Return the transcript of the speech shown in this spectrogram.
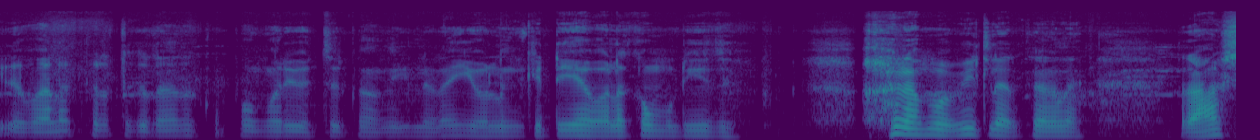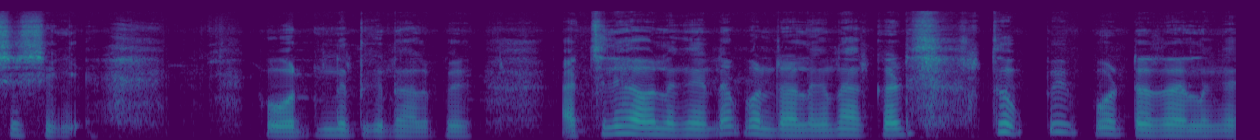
இதை வளர்க்குறதுக்கு தான் அந்த குப்பை மாதிரி வச்சுருக்காங்க. இல்லைன்னா இவனுங்கிட்டேயே வளர்க்க முடியுது. நம்ம வீட்டில் இருக்காங்களே ராட்சசிங்க. ஒன்றுத்துக்கு நாலு பேர். ஆக்சுவலி அவளுங்க என்ன பண்ணுறாளுங்கன்னா கடிச்சு துப்பி போட்டுறாளுங்க.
